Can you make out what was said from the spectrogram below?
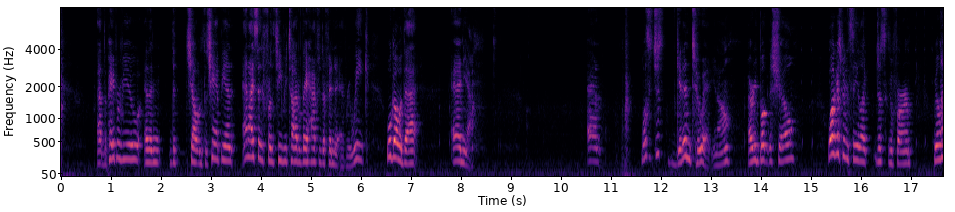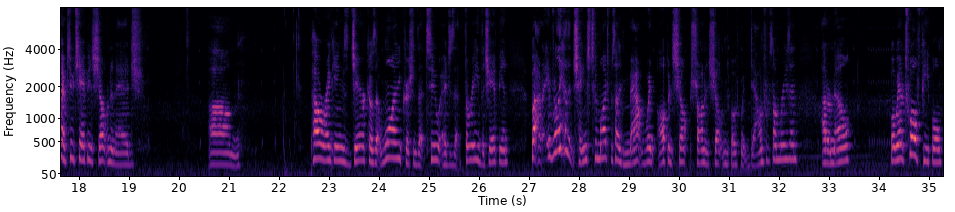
at the pay per view, and then the Shelton's the champion. And I said for the TV title, they have to defend it every week. We'll go with that. And yeah, and let's just get into it, you know? I already booked the show. Well, I guess we can see, like, just to confirm. We only have two champions, Shelton and Edge. Um, Power rankings: Jericho's at one, Christian's at two, Edge is at three, the champion. But it really hasn't changed too much. Besides, Matt went up and Shawn and Shelton both went down for some reason. I don't know. But we have 12 people.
